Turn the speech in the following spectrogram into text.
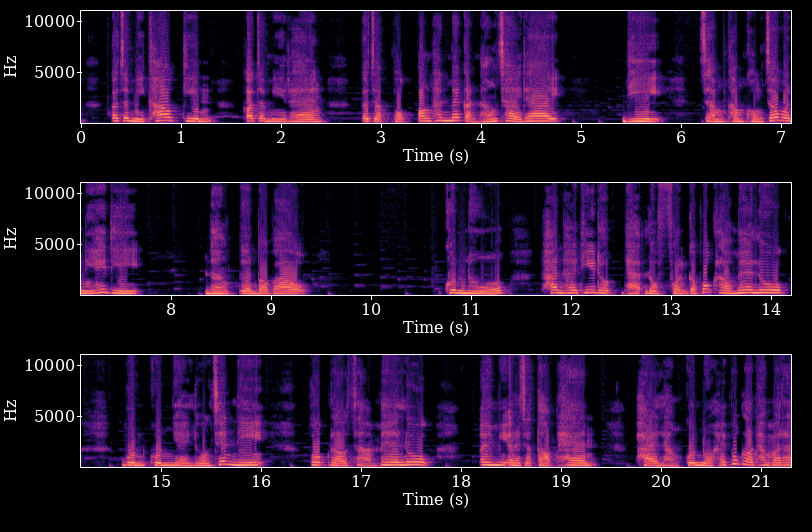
ำก็จะมีข้าวกิน ก็จะมีแรง ก็จะปกป้องท่านแม่กับน้องชายได้ ดีจำคำของเจ้าวันนี้ให้ดี นางเตือนเบาๆ คุณหนู ท่านให้ที่หลบแดดหลบฝนกับพวกเราแม่ลูก บุญคุณใหญ่หลวงเช่นนี้ พวกเราสามแม่ลูก ไม่มีอะไรจะตอบแทน ภายหลังคุณหนูให้พวกเราทำอะไร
